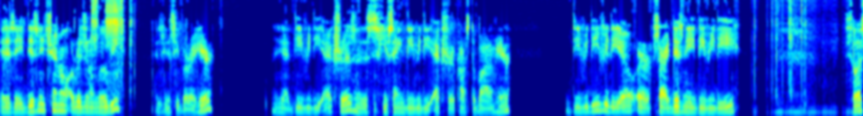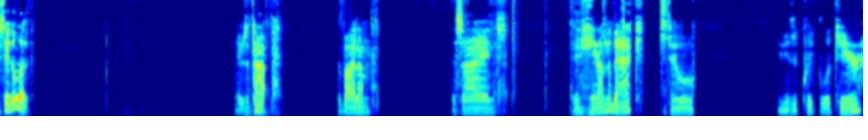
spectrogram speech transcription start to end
It is a Disney Channel original movie, as you can see by right here. You got DVD extras, and this keeps saying DVD extra across the bottom here. DVD video, or sorry, Disney DVD. So let's take a look. There's the top, the bottom, the sides, and then here on the back, which I will use a quick look here.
